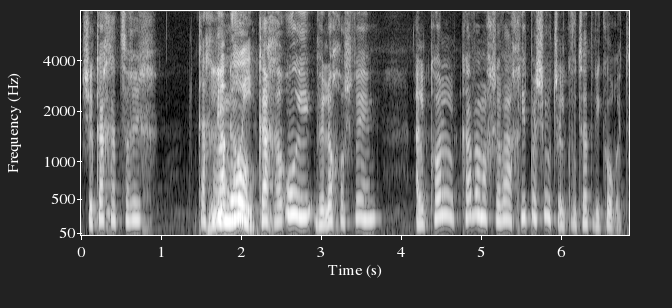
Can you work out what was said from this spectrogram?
שככה צריך כך לנהוג, ראוי. כך ראוי, ולא חושבים על כל קו המחשבה הכי פשוט של קבוצת ביקורת.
